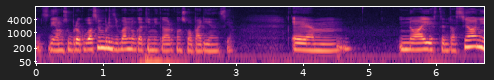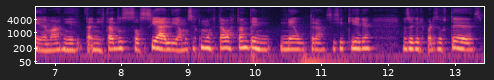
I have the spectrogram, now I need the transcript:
digamos, su preocupación principal nunca tiene que ver con su apariencia. Em, no hay ostentación y demás, ni ni estatus social, digamos, es como está bastante neutra, si se quiere. No sé qué les parece a ustedes.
